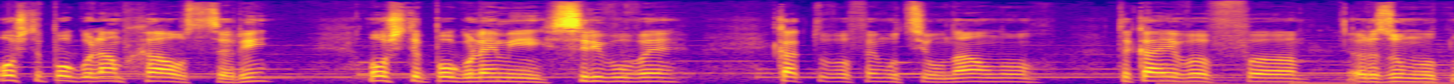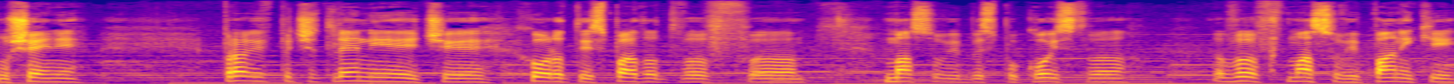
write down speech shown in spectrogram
още по-голям хаос цари, още по-големи сривове, както в емоционално, така и в а, разумно отношение – прави впечатление, че хората изпадат в масови безпокойства, в масови паники.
